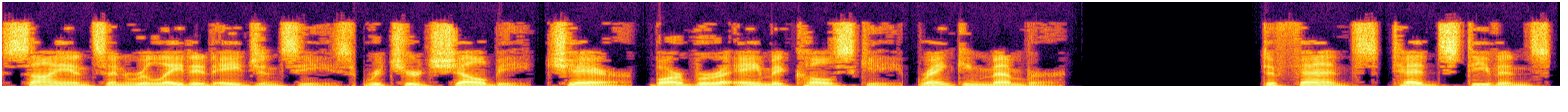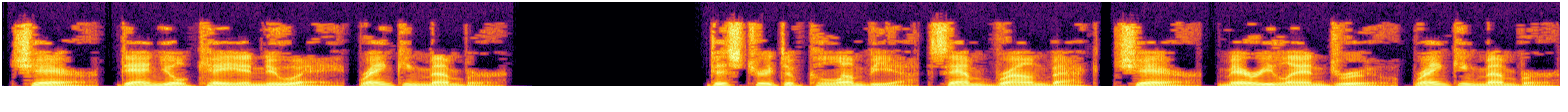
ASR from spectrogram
Science and Related Agencies Richard Shelby, Chair, Barbara A. Mikulski, Ranking Member Defense Ted Stevens, Chair, Daniel K. Inouye, Ranking Member District of Columbia Sam Brownback, Chair, Mary Landrieu, Ranking Member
